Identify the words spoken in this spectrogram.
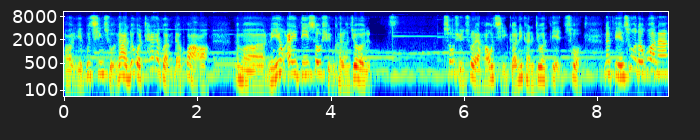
呃也不清楚。那如果 Telegram 的话哦，那么你用 ID 搜寻可能就。搜寻出来好几个，你可能就会点错。那点错的话呢，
